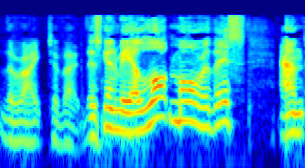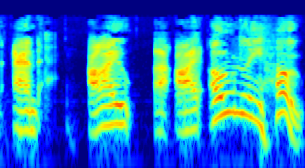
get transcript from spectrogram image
the right to vote. There's going to be a lot more of this, and and I I only hope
